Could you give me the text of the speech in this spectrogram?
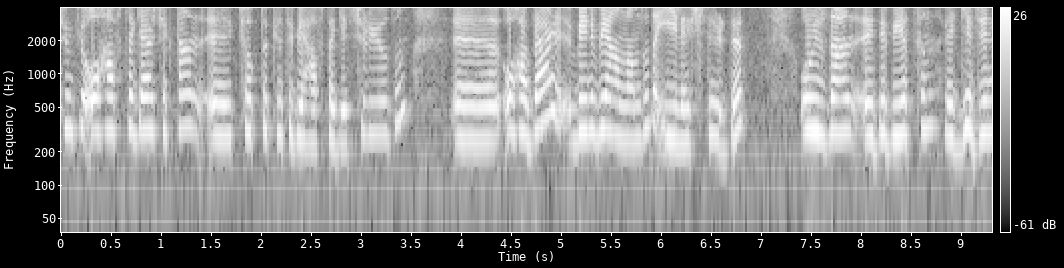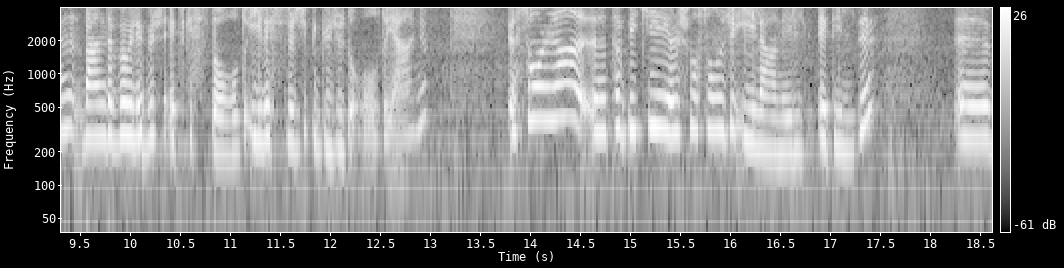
Çünkü o hafta gerçekten e, çok da kötü bir hafta geçiriyordum. E, o haber beni bir anlamda da iyileştirdi. O yüzden edebiyatın ve gecenin bende böyle bir etkisi de oldu. İyileştirici bir gücü de oldu yani. E sonra e, tabii ki yarışma sonucu ilan edildi. E,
